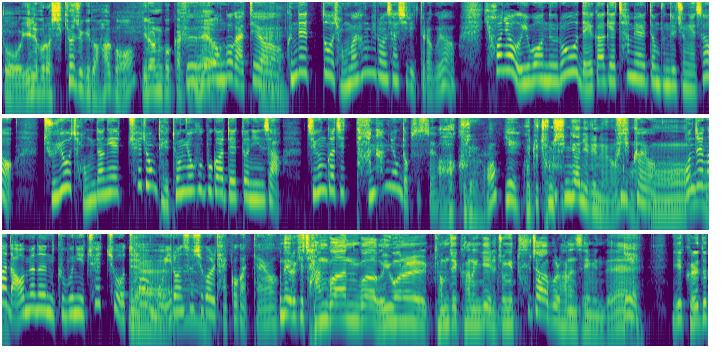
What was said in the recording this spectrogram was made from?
또 일부러 시켜주기도 하고 이러는 것 같기도 그런 해요. 것 같아요. 네. 근데 또 정말 흥미로운 사실이 있더라고요. 현역 의원으로 내각에 참여했던 분들 중에서 주요 정당의 최종 대통령 후보가 됐던 인사 지금까지 단 한 명도 없었어요. 아 그래요? 예. 그것도 참 신기한 일이네요. 그니까요. 어. 언젠가 나오면은 그분이 최초, 처음 예. 뭐 이런 수식어를 달 것 같아요. 근데 이렇게 장관과 의원을 겸직하는 게 일종의 투잡을 하는 셈인데 예. 이게 그래도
